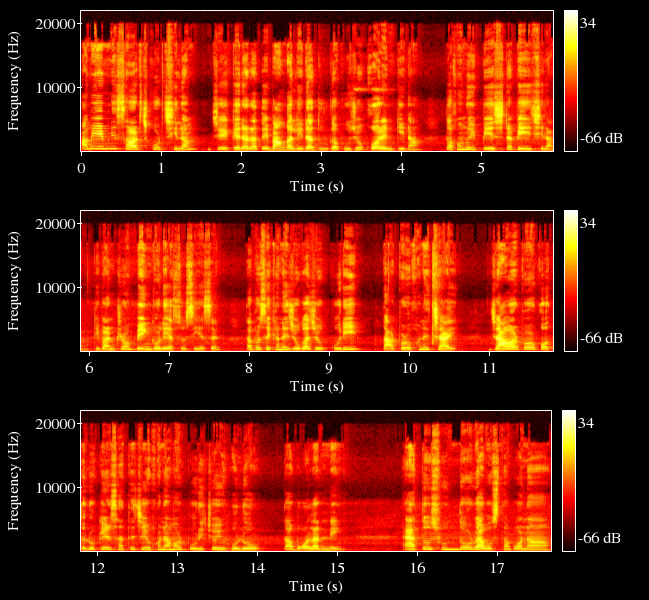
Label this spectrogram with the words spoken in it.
আমি এমনি সার্চ করছিলাম যে কেরালাতে বাঙালিরা দুর্গা পুজো করেন কি না তখন ওই পেজটা পেয়েছিলাম টিবান্ড্রম বেঙ্গলি অ্যাসোসিয়েশন। তারপর সেখানে যোগাযোগ করি, তারপর ওখানে যাই। যাওয়ার পর কত লোকের সাথে যে ওখানে আমার পরিচয় হলো, তা বলার নেই। এত সুন্দর ব্যবস্থাপনা,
